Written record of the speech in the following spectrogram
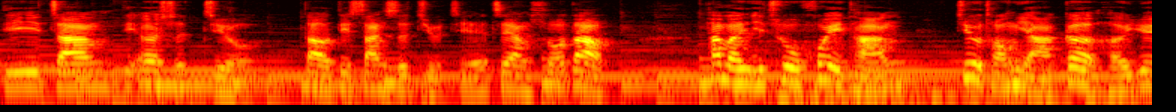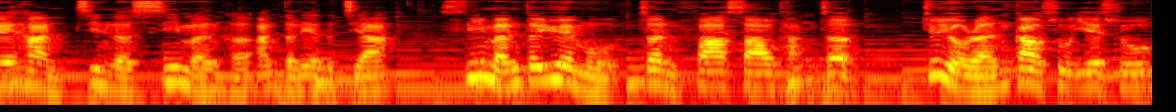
第一章第二十九到第三十九节这样说道：他们一出会堂，就同雅各和约翰进了西门和安德烈的家。西门的岳母正发烧躺着。就有人告诉耶稣，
